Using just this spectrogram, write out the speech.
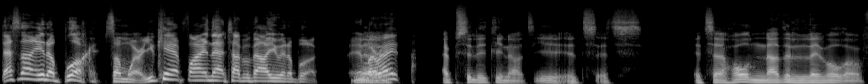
that's not in a book somewhere. You can't find that type of value in a book. Am I right? Absolutely not. It's it's it's a whole nother level of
